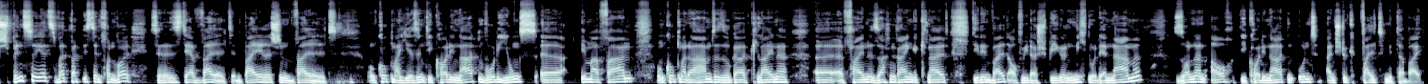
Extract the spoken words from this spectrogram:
spinnst du jetzt? Was ist denn von Wald? Das ist der Wald, im bayerischen Wald. Und guck mal, hier sind die Koordinaten, wo die Jungs äh, immer fahren. Und guck mal, da haben sie sogar kleine, äh, feine Sachen reingeknallt, die den Wald auch widerspiegeln. Nicht nur der Name, sondern auch die Koordinaten und ein Stück Wald mit dabei.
